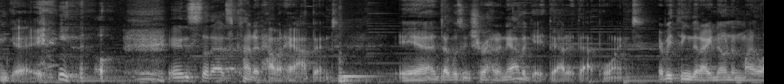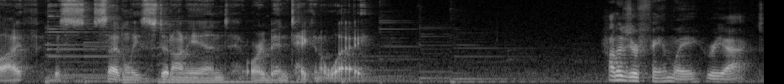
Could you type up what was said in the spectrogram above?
I'm gay, you know. And so that's kind of how it happened. And I wasn't sure how to navigate that at that point. Everything that I'd known in my life was suddenly stood on end or had been taken away. How did your family react?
